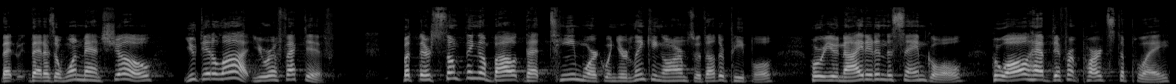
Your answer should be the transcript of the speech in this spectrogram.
That, that as a one man show, you did a lot, you were effective. But there's something about that teamwork when you're linking arms with other people who are united in the same goal, who all have different parts to play,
